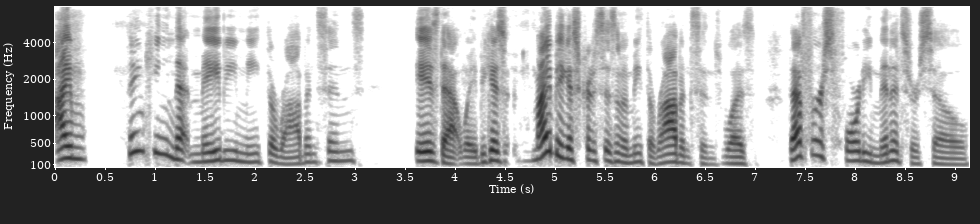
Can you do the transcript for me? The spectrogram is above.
I'm thinking that maybe Meet the Robinsons is that way because my biggest criticism of Meet the Robinsons was that first 40 minutes or so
